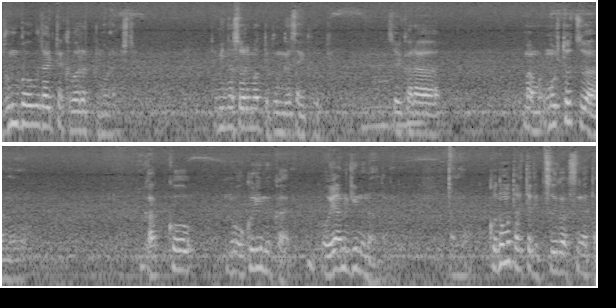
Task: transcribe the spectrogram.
文房具大体配らってもらいました。でみんなそれ持って文芸祭行くわけ。それからまあもう一つはあの学校の送り迎え親の義務なんだけどあの子供たちだけ通学姿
